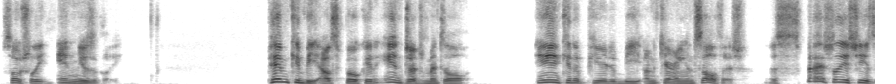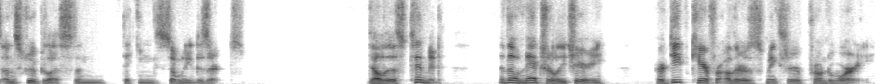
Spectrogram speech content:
socially and musically. Pim can be outspoken and judgmental and can appear to be uncaring and selfish, especially as she is unscrupulous and taking so many desserts. Della is timid, and though naturally cheery, her deep care for others makes her prone to worry.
